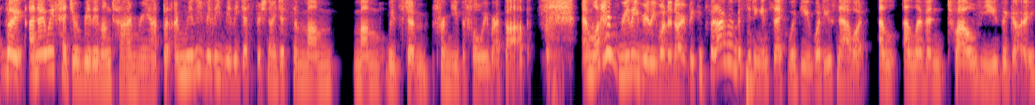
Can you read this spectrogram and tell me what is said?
So I know we've had you a really long time, Rhea, but I'm really, really, really desperate to know just some mum mum wisdom from you before we wrap up. And what I really, really want to know, because when I remember sitting in circle with you, what is now, what, 11, 12 years ago,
